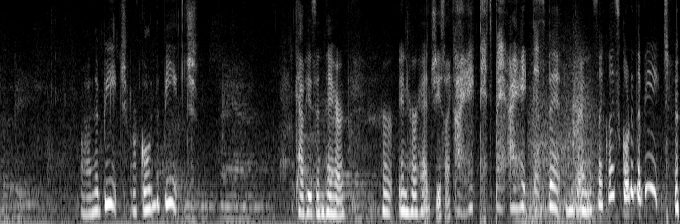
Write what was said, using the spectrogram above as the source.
On the beach. On the beach. We're going to the beach. Gabby's in there her in her head she's like, I hate this bit, I hate this bit. And Brandon's like, let's go to the beach.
